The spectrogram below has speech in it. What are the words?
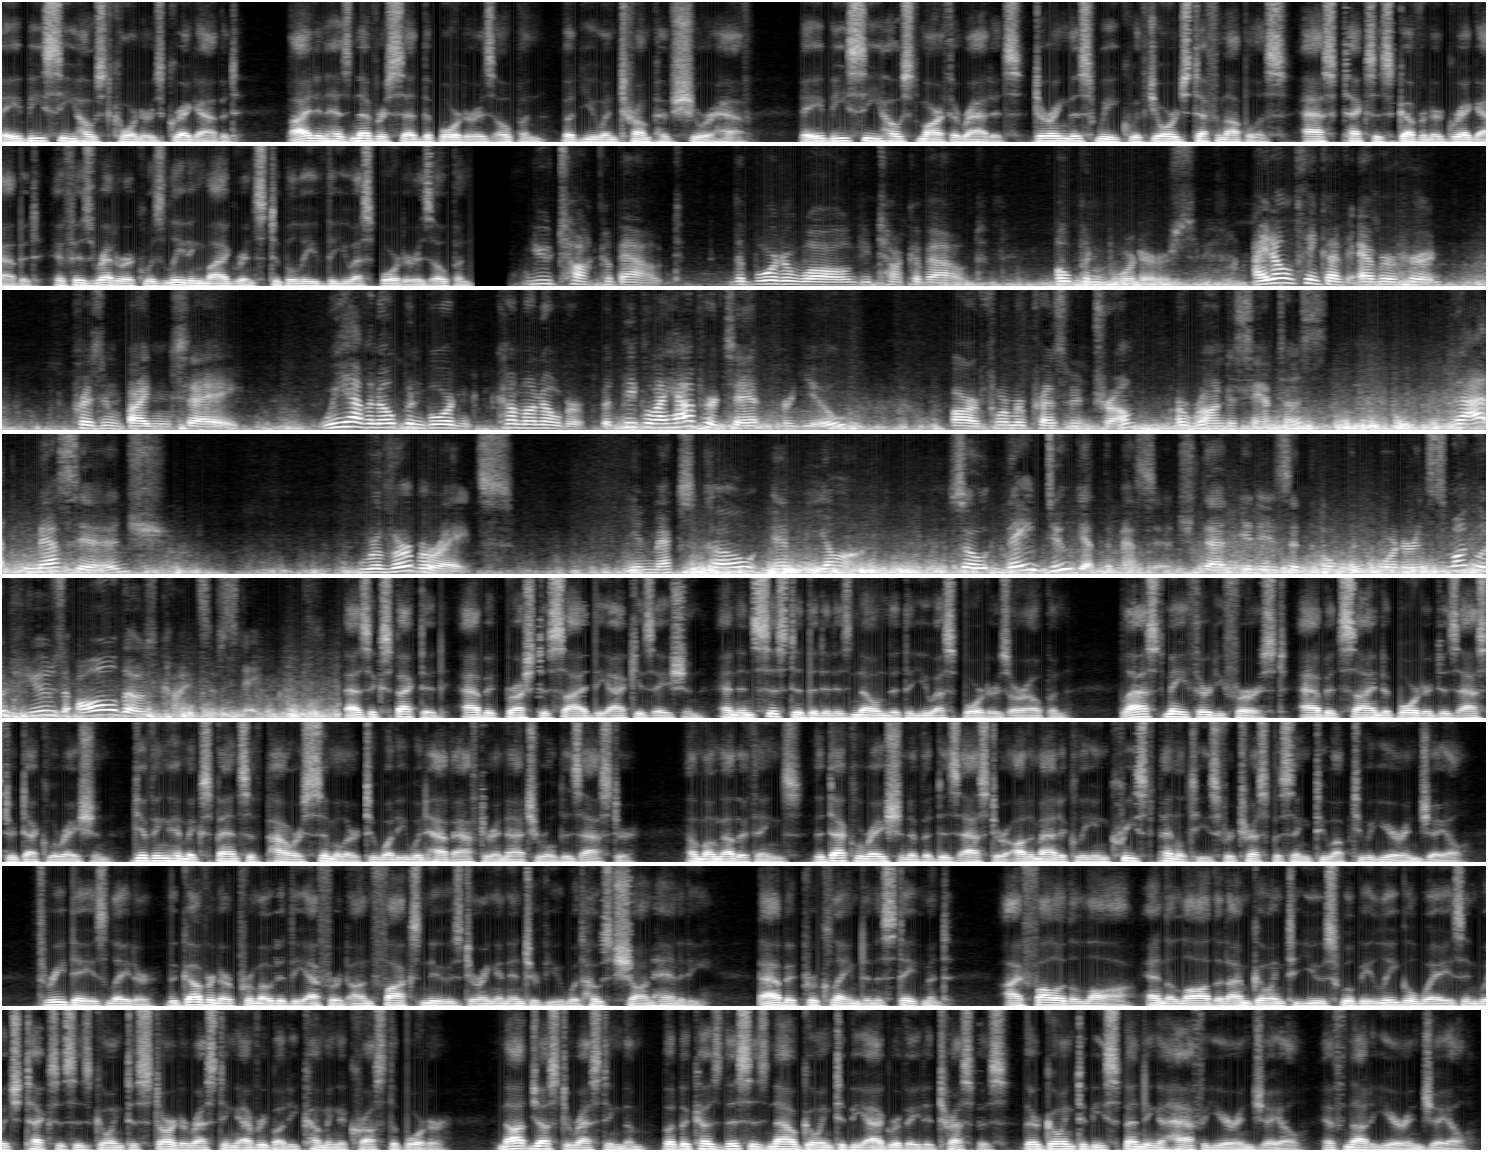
ABC host corners Greg Abbott. Biden has never said the border is open, but you and Trump have sure have. ABC host Martha Raddatz, during this week with George Stephanopoulos, asked Texas Governor Greg Abbott if his rhetoric was leading migrants to believe the U.S. border is open. You talk about the border wall, you talk about open borders. I don't think I've ever heard President Biden say, we have an open border, come on over. But people I have heard say it are you, are former President Trump, or Ron DeSantis. That message reverberates in Mexico and beyond. So they do get the message that it is an open border, and smugglers use all those kinds of statements. As expected, Abbott brushed aside the accusation and insisted that it is known that the U.S. borders are open. Last May 31, Abbott signed a border disaster declaration, giving him expansive powers similar to what he would have after a natural disaster. Among other things, the declaration of a disaster automatically increased penalties for trespassing to up to a year in jail. Three days later, the governor promoted the effort on Fox News during an interview with host Sean Hannity. Abbott proclaimed in a statement, I follow the law, and the law that I'm going to use will be legal ways in which Texas is going to start arresting everybody coming across the border. Not just arresting them, but because this is now going to be aggravated trespass, they're going to be spending a half a year in jail, if not a year in jail.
